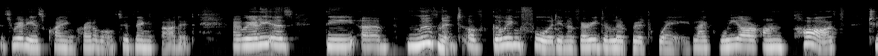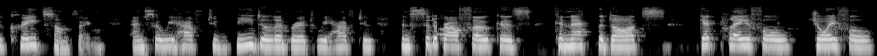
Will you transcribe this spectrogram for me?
It really is quite incredible to think about it. It really is the um, movement of going forward in a very deliberate way, like we are on path to create something. And so we have to be deliberate, we have to consider our focus, connect the dots, get playful, joyful,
